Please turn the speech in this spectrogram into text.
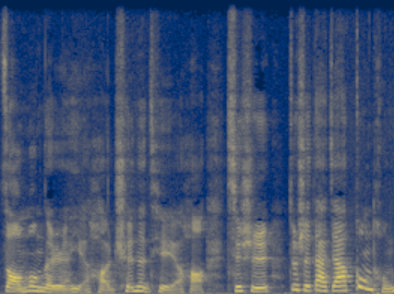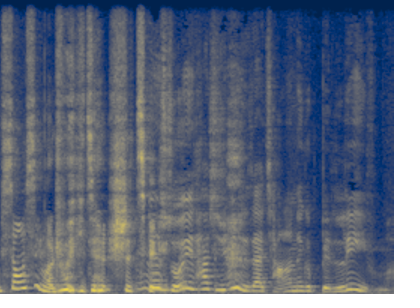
造梦的人也好，Trinity 也好，其实就是大家共同相信了这么一件事情。所以他其实一直在强调那个 believe 嘛，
